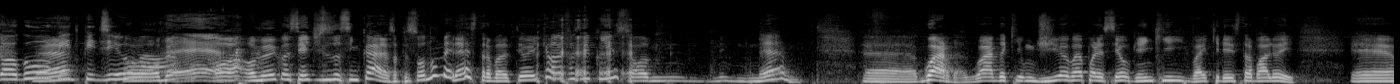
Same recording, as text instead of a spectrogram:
Algum né? ouvinte pediu. O, o, meu, é. o, o, meu inconsciente diz assim, cara, essa pessoa não merece trabalho teu, aí que ela vai fazer com isso? Ela, né? É, guarda, guarda que um dia vai aparecer alguém que vai querer esse trabalho aí. É,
